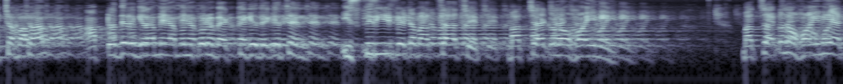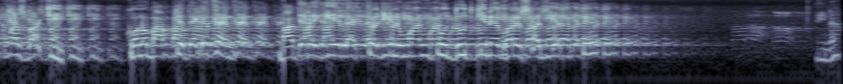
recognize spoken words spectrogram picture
আচ্ছা বাবা, আপনাদের গ্রামে এমন কোন ব্যক্তিকে দেখেছেন? স্ত্রীর পেটে বাচ্চা আছে, বাচ্চা এখনও হয়নি। বাচ্চা এখনও হয়নি, এক মাস বাকি। কোন বাপকে দেখেছেন? বাজারে গিয়ে ল্যাকটোজিন ওয়ান, টু, দুধ কিনে ঘরে সাজিয়ে রাখতে? না?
